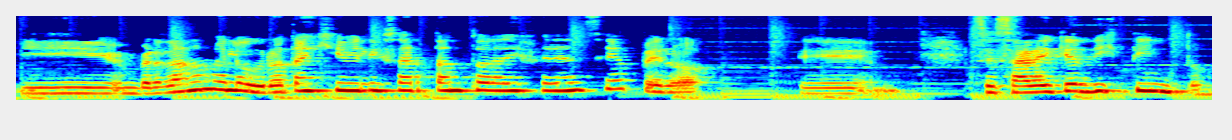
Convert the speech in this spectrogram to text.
Y en verdad no me logró tangibilizar tanto la diferencia, pero eh, se sabe que es distinto,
